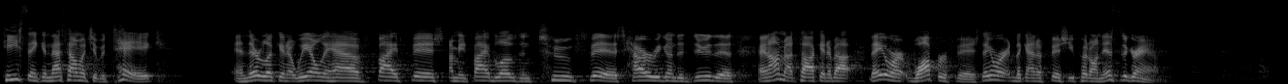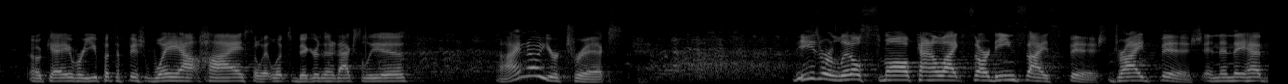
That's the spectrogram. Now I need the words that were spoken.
he's thinking that's how much it would take. And they're looking at, we only have five fish, I mean, five loaves and two fish. How are we going to do this? And I'm not talking about, they weren't whopper fish. They weren't the kind of fish you put on Instagram, okay, where you put the fish way out high so it looks bigger than it actually is. I know your tricks. These were little small, kind of like sardine sized fish, dried fish. And then they had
